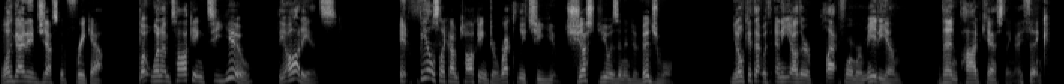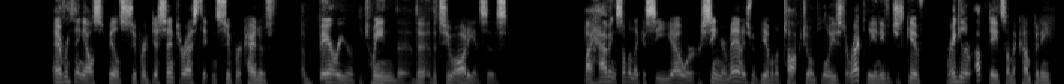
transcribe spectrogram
One guy named Jeff's going to freak out. But when I'm talking to you, the audience, it feels like I'm talking directly to you, just you as an individual. You don't get that with any other platform or medium than podcasting, I think. Everything else feels super disinterested and super kind of a barrier between the, the, the two audiences. By having someone like a CEO or senior management be able to talk to employees directly and even just give regular updates on the company,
